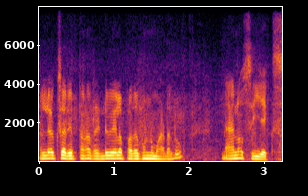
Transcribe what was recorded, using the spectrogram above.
మళ్ళీ ఒకసారి చెప్తాను రెండు వేల పదకొండు మోడలు నానో సిఎక్స్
